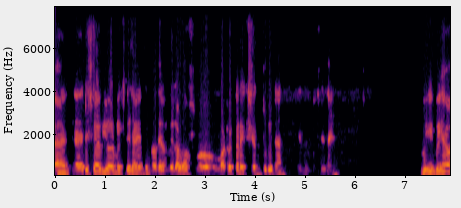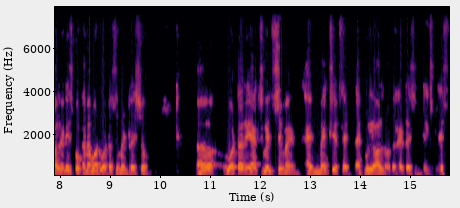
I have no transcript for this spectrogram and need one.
and uh, describe your mix design. You know, there will be a lot of uh, water correction to be done in the mix design. We, we have already spoken about water cement ratio. Uh, water reacts with cement and makes it set. That we all know the hydration takes place.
